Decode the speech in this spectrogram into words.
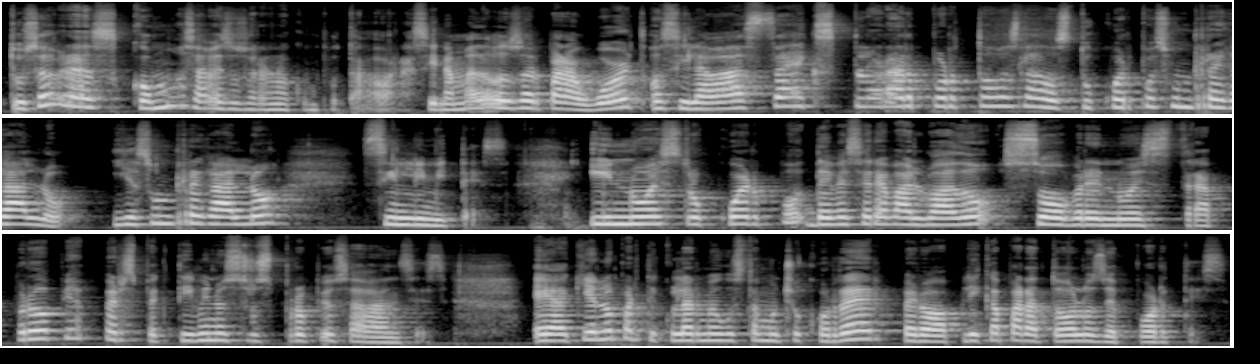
Tú sabrás cómo sabes usar una computadora, si nada más la vas a usar para Word o si la vas a explorar por todos lados. Tu cuerpo es un regalo y es un regalo sin límites. Y nuestro cuerpo debe ser evaluado sobre nuestra propia perspectiva y nuestros propios avances. Eh, aquí en lo particular me gusta mucho correr, pero aplica para todos los deportes,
